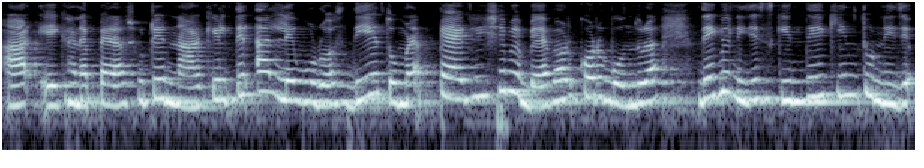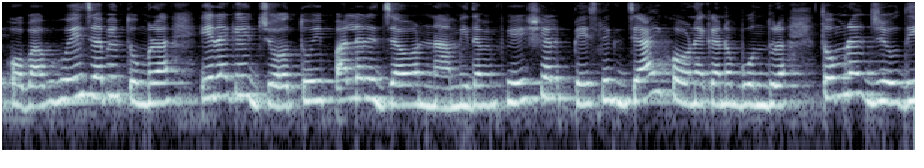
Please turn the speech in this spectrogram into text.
আর এখানে প্যারাশুটের নারকেল তেল আর লেবু রস দিয়ে তোমরা প্যাক হিসেবে ব্যবহার করো, বন্ধুরা। দেখবে নিজের স্কিন দিয়ে কিন্তু নিজে অবাক হয়ে যাবে তোমরা। এর আগে যতই পার্লারে যাওয়ার নামি দামি ফেসিয়াল ফেস প্যাক যাই করো না কেন, বন্ধুরা, তোমরা যদি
